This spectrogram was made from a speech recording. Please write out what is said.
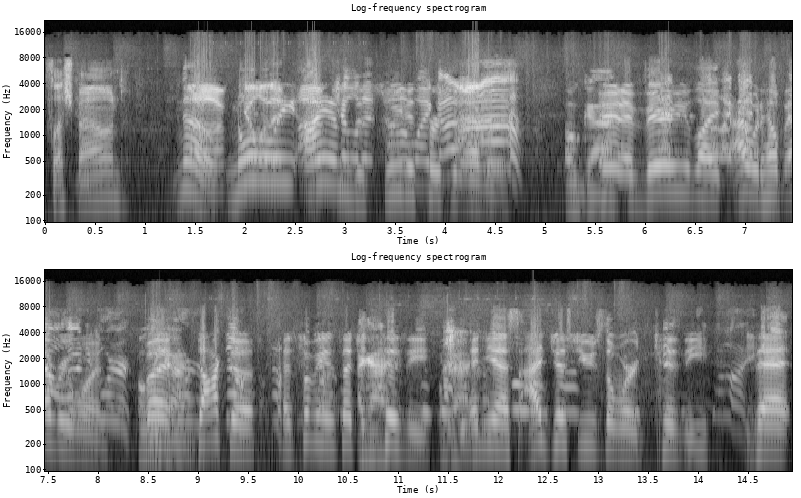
Flesh pound? no. Oh, normally. I I'm the it. Oh sweetest my person God. ever, ah! Oh god. and a very like I would help everyone. Oh But god. Doctor has put me in such a tizzy, Oh and yes, I just used the word tizzy. That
